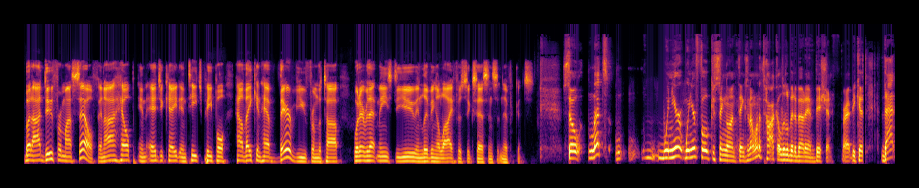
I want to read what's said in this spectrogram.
but I do for myself, and I help and educate and teach people how they can have their view from the top, whatever that means to you in living a life of success and significance. So let's when you're when you're focusing on things, and I want to talk a little bit about ambition, right? Because that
